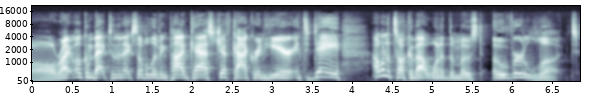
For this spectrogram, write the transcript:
All right, welcome back to the Next Level Living podcast. Jeff Cochran here, and today I want to talk about one of the most overlooked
